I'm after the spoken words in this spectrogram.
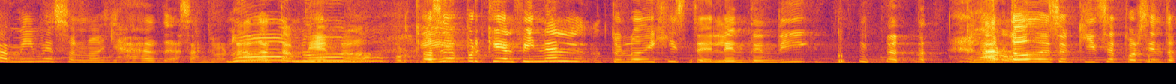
a mí me sonó ya No, también, no, ¿no? no, ¿por qué? O sea, porque al final, tú lo dijiste, le entendí Claro. a todo eso 15%.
